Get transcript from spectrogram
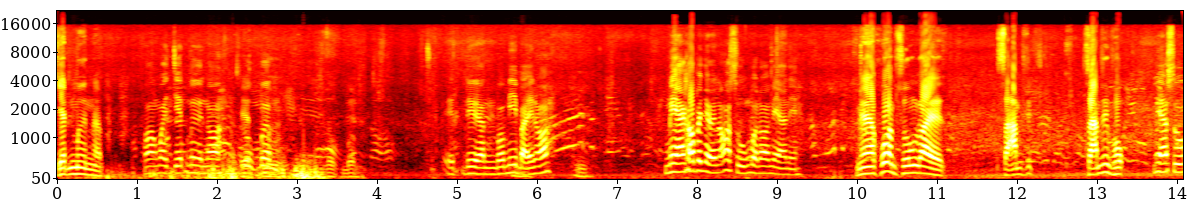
เจ็ดหมื่นครับห้องไว้70,000เนาะลูกเบิ่ม70,000ลูกเบิ่ม11เดือนบ่มีใบเนาะอืม แม่เขาเป็นจังไดเนาะสูงบ่เนาะแม่นี่แม่ความสูงร้อยสามสิบสามสิบหกแม่สูง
